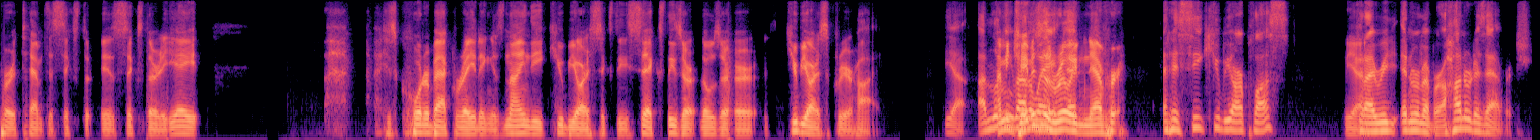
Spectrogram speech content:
per attempt is six is 638. His quarterback rating is 90, QBR 66. These are those are QBR's career high. Yeah. I'm I mean, the way, has really at, never. at his CQBR plus. Yeah. Can I read and remember 100 is average.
